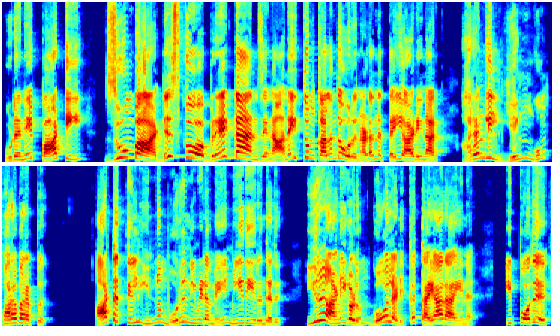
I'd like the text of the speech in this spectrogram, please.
உடனே பாட்டி ஜூம்பா டிஸ்கோ பிரேக் டான்ஸ் என அனைத்தும் கலந்த ஒரு நடனத்தை ஆடினார். அரங்கில் எங்கும் பரபரப்பு. ஆட்டத்தில் இன்னும் ஒரு நிமிடமே மீதி இருந்தது இரு அணிகளும் கோல் அடிக்க தயாராயின. இப்போது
